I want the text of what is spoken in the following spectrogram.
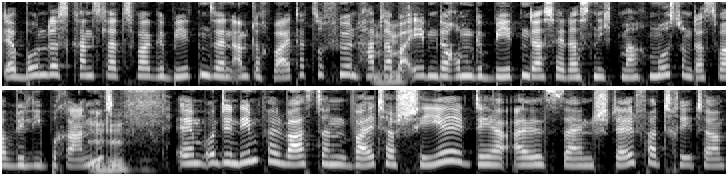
der Bundeskanzler zwar gebeten, sein Amt auch weiterzuführen, hat mhm. aber eben darum gebeten, dass er das nicht machen muss und das war Willy Brandt. Mhm. Ähm, und in dem Fall war es dann Walter Scheel, der als sein Stellvertreter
